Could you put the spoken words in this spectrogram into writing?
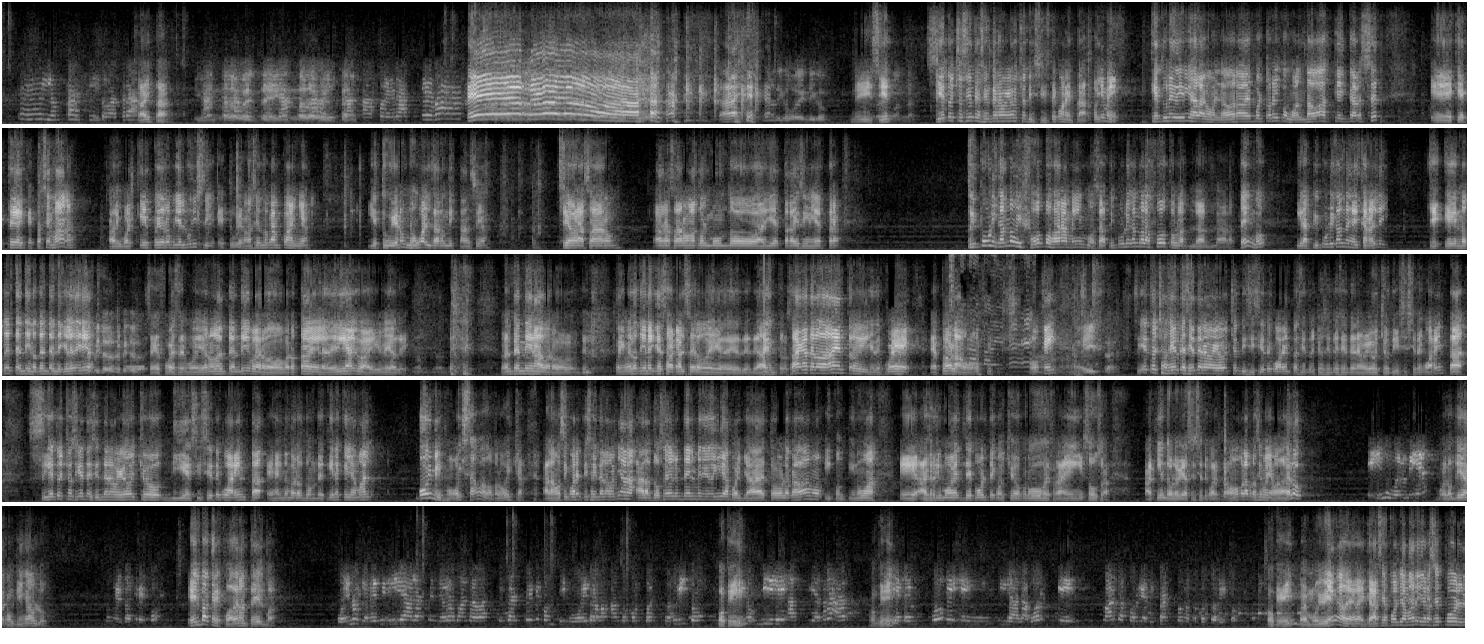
y un pasito atrás. Ahí está. Y dando la vuelta y dando la vuelta. Afuera que va. ¡Eh, rayo! Ay. Fanático político. Y siete- Wanda. 787-798-1740. Óyeme, ¿qué tú le dirías a la gobernadora de Puerto Rico, Wanda Vázquez Garcet, eh, que, este, que esta semana, al igual que Pedro Pierluisi, estuvieron haciendo campaña y estuvieron, no guardaron distancia, se abrazaron, abrazaron a todo el mundo a diestra y siniestra. Estoy publicando mis fotos ahora mismo, o sea, estoy publicando las fotos, las las- las- tengo y las estoy publicando en el canal de... Que, que no te entendí, no te entendí, ¿qué le diría? Repítelo, repítelo. Se fue, se fue. Yo no lo entendí, pero, pero está bien, le diría algo ahí, fíjate. No, no. No entendí nada, pero primero tiene que sacárselo de, de, de- de adentro. Sácatelo de adentro y después, después hablamos. ok. Ahí está. 787-798-1740, 787-798-1740, 787-798-1740 es el número donde tienes que llamar hoy mismo, hoy sábado, aprovecha, a las 11 y 46 de la mañana, a las 12 del, del mediodía, pues ya esto lo acabamos y continúa eh, al ritmo del deporte con Cheo Cruz, Efraín y Sousa, aquí en WAC 740. Vamos con la próxima llamada. Hello. Sí, muy buenos días, Buenos días, ¿con quién hablo? con Elba Crespo. Elba Crespo, adelante, Elba. Bueno, yo le diría a la señora Wanda Vázquez que continúe trabajando por Puerto Rico, Ok, que no mire hacia atrás, ok. que se enfoque en la labor que falta por realizar con nuestro Puerto Rico. Ok, pues muy bien, Adela, gracias por llamar y gracias por,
